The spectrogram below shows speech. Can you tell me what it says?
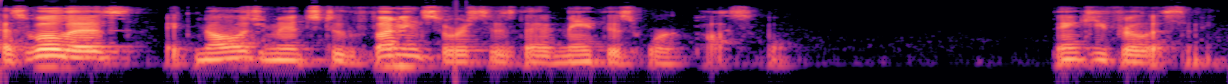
as well as acknowledgments to the funding sources that have made this work possible. Thank you for listening.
